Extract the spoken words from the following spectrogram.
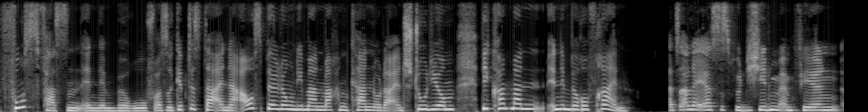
Fuß fassen in dem Beruf? Also gibt es da eine Ausbildung, die man machen kann oder ein Studium? Wie kommt man in den Beruf rein? Als allererstes würde ich jedem empfehlen,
